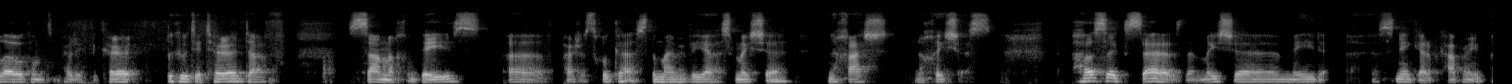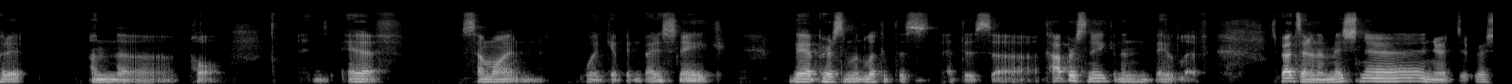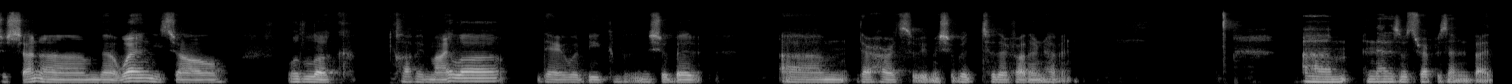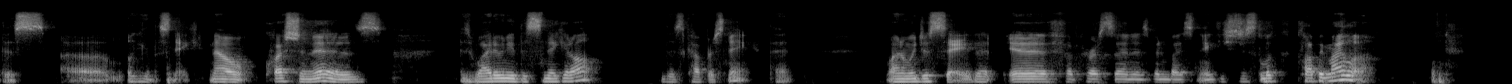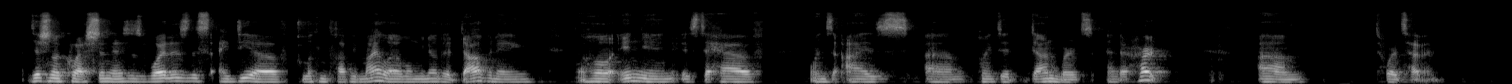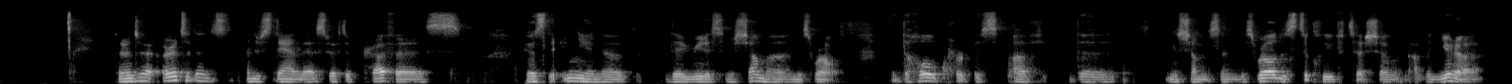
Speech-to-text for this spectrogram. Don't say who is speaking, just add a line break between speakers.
Hello, welcome to Project Likkutei Torah, Daf Samach Beis of Parshas Chukas, the Maimer V'Yas Moshe Nachash Nacheshas. The pasuk says that Moshe made a snake out of copper and he put it on the pole. And if someone would get bitten by a snake, that person would look at this at this uh, copper snake and then they would live. It's in the Mishnah and Rosh Hashanah that when Yisrael would look Klape they would be completely mishubed. Um, their hearts would be mishubed to their Father in heaven. Um, and that is what's represented by this uh, looking at the snake. Now, question is, is why do we need the snake at all? This copper snake why don't we just say that if a person has been by snake, you should just look klape mila? Additional question is, is what is this idea of looking klape mila when we know that davening, the whole Indian is to have one's eyes um, pointed downwards and their heart um, towards heaven. So in order to understand this, we have to preface because the Indian of the Ridus Neshama in this world the whole purpose of the neshamas in this world is to cleave to Hashem with Avanira.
